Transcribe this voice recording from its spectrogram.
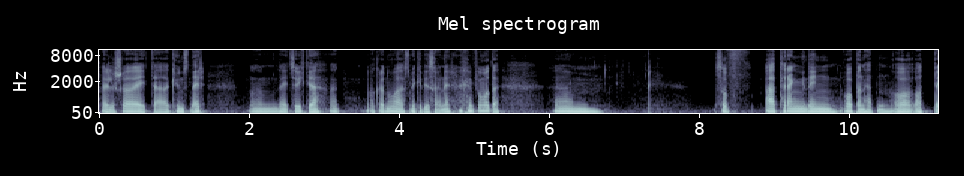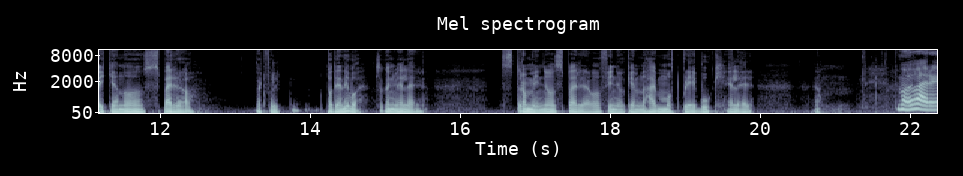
For ellers så er ikke jeg kunstner. Det er ikke så viktig, det. Akkurat nå er jeg smykkedesigner, på en måte. Um, så jeg trenger den åpenheten, og at det ikke er noe sperrer, i hvert fall på det nivået. Så kan vi heller stramme inn og sperre og finne ok, men det her måtte bli ei bok, eller. Det må jo være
